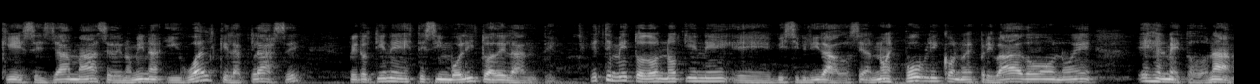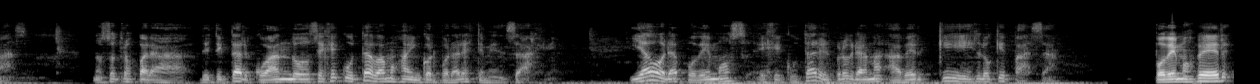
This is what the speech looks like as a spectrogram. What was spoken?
que se llama, se denomina igual que la clase, pero tiene este simbolito adelante. Este método no tiene eh, visibilidad, o sea, no es público, no es privado, no es, es el método, nada más. Nosotros para detectar cuándo se ejecuta vamos a incorporar este mensaje. Y ahora podemos ejecutar el programa a ver qué es lo que pasa. Podemos ver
